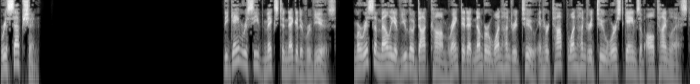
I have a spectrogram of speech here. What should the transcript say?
Reception The game received mixed to negative reviews. Marissa Meli of UGO.com ranked it at number 102 in her top 102 worst games of all time list.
